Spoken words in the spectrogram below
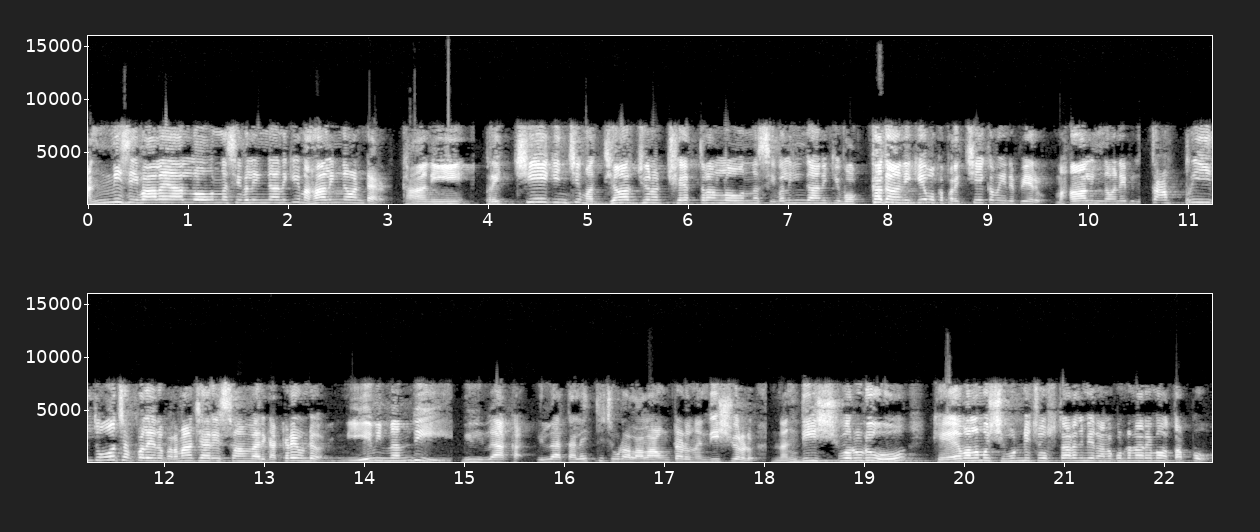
అన్ని శివాలయాల్లో ఉన్న శివలింగానికి మహాలింగం అంటారు. కానీ ప్రత్యేకించి మధ్యార్జున క్షేత్రంలో ఉన్న శివలింగానికి ఒక్కదానికే ఒక ప్రత్యేకమైన పేరు. మహాలింగం అనే పేరు. ప్రీతో చెప్పలేను పరమాచార్య స్వామి వారికి. అక్కడే ఉండేవారు. ఏమి నంది. మీరు ఇలా ఇలా తలెత్తి చూడాలి. అలా ఉంటాడు నందీశ్వరుడు. నందీశ్వరుడు కేవలము శివుణ్ణి చూస్తాడని మీరు అనుకుంటున్నారేమో? తప్పు.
